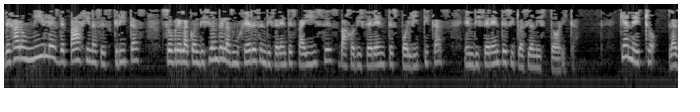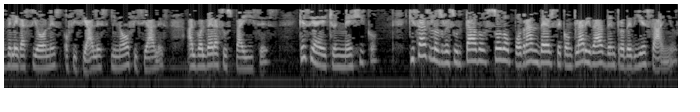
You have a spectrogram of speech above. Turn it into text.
dejaron miles de páginas escritas sobre la condición de las mujeres en diferentes países, bajo diferentes políticas, en diferentes situaciones históricas. ¿Qué han hecho las delegaciones oficiales y no oficiales al volver a sus países? ¿Qué se ha hecho en México? Quizás los resultados solo podrán verse con claridad dentro de diez años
